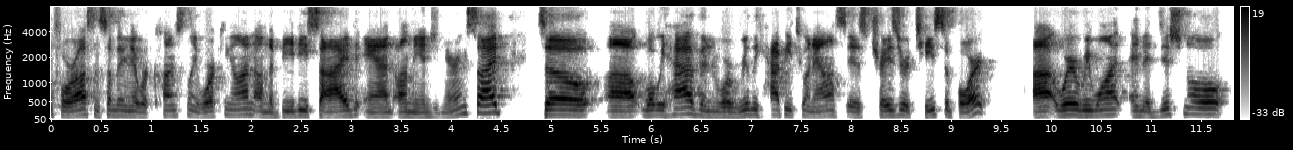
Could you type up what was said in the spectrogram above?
for us and something that we're constantly working on on the BD side and on the engineering side. So uh, what we have and we're really happy to announce is Trezor T support, uh, where we want an additional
